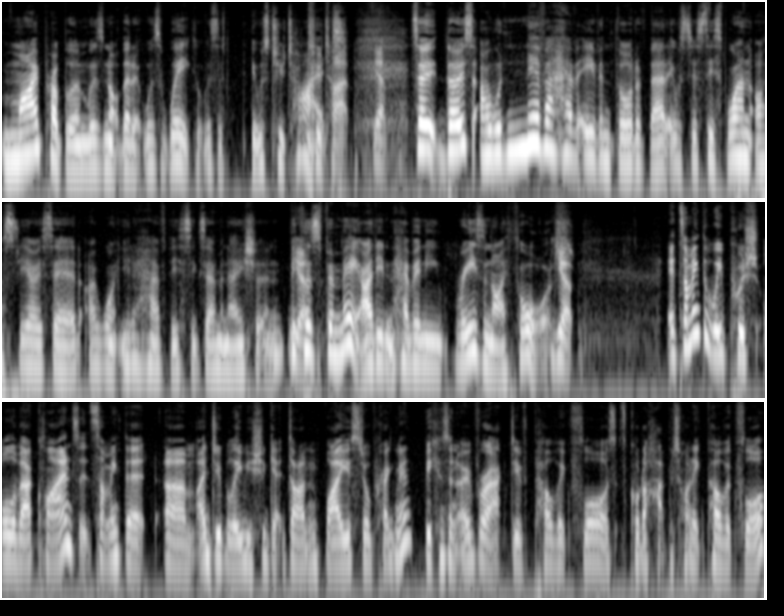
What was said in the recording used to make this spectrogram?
my problem was not that it was weak; it was it was too tight. Too tight. Yep. So those I would never have even thought of that. It was just this one osteo said, "I want you to have this examination." Because for me, I didn't have any reason. I thought. Yep. It's something that we push all of our clients. It's something that um, I do believe you should get done while you're still pregnant because an overactive pelvic floor, it's called a hypertonic pelvic floor,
